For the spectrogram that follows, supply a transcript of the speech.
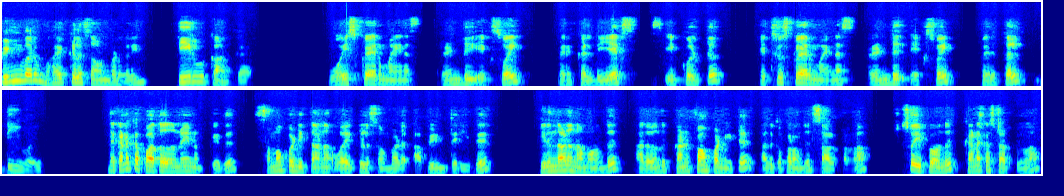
பின்வரும் வகைக்கெழு சமன்பாடுகளின் தீர்வு காண்க. ஒய் ஸ்கொயர் மைனஸ் ரெண்டு எக்ஸ் ஒய் பெருக்கல் dx equal to x square minus ரெண்டு எக்ஸ் ஒய் பெருக்கல் டிஒய் இந்த கணக்கை பார்த்ததுமே நமக்கு இது சமப்படித்தான வகைக்கெழு சமன்பாடு அப்படின்னு தெரியுது. இருந்தாலும் நம்ம வந்து அதை வந்து கன்ஃபார்ம் பண்ணிட்டு அதுக்கப்புறம் வந்து சால்வ் பண்ணலாம். ஸோ இப்போ வந்து கணக்கை ஸ்டார்ட் பண்ணலாம்.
